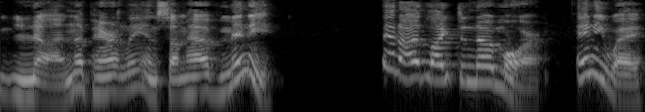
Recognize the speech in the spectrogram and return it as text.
none, apparently, and some have many. And I'd like to know more. Anyway,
